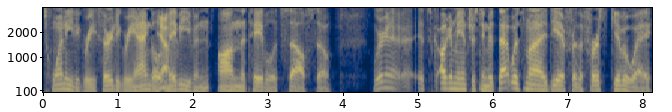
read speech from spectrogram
20 degree, 30 degree angle, Yeah. maybe even on the table itself. So we're going to, it's all going to be interesting, but that was my idea for the first giveaway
